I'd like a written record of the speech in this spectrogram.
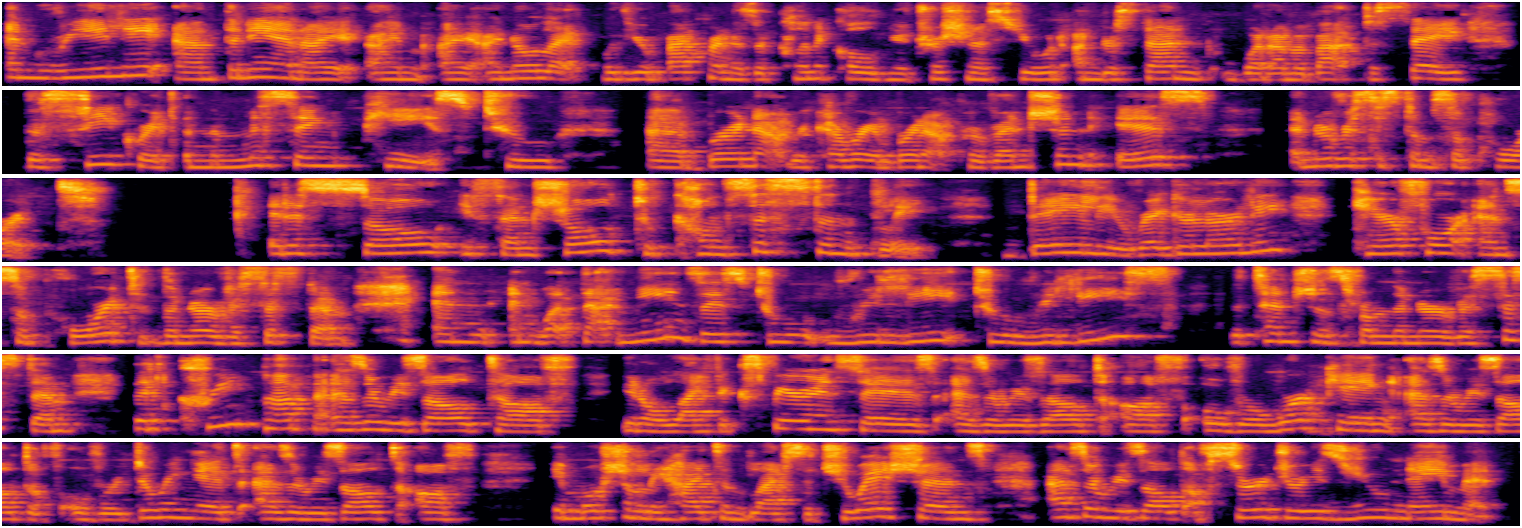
And really, Anthony, and I, I'm, I, I know, like, with your background as a clinical nutritionist, you would understand what I'm about to say. The secret and the missing piece to uh, burnout recovery and burnout prevention is a nervous system support. It is so essential to consistently, daily, regularly care for and support the nervous system. And, and what that means is to release, to release the tensions from the nervous system that creep up as a result of you know life experiences as a result of overworking as a result of overdoing it as a result of emotionally heightened life situations, as a result of surgeries, you name it.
